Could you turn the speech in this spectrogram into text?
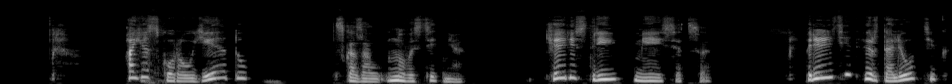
— А я скоро уеду, — сказал новости дня, — через три месяца. Прилетит вертолетик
